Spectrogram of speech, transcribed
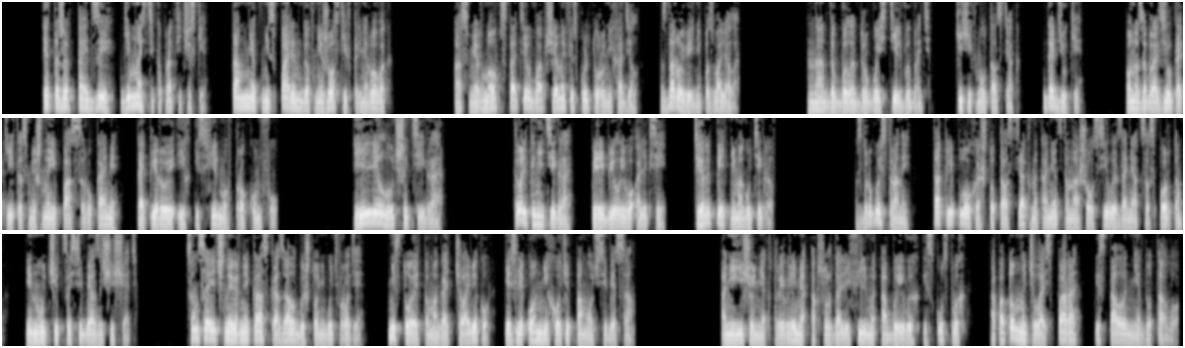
«Это же тайцзи, гимнастика практически. Там нет ни спаррингов, ни жестких тренировок. А Смирнов, кстати, вообще на физкультуру не ходил. Здоровье не позволяло. Надо было другой стиль выбрать, хихикнул толстяк. Гадюки. Он изобразил какие-то смешные пассы руками, копируя их из фильмов про кунг-фу. Или лучше тигра. Только не тигра, перебил его Алексей. Терпеть не могу тигров. С другой стороны, так ли плохо, что толстяк наконец-то нашел силы заняться спортом и научиться себя защищать? Сенсейч наверняка сказал бы что-нибудь вроде «Не стоит помогать человеку, если он не хочет помочь себе сам». Они еще некоторое время обсуждали фильмы о боевых искусствах, а потом началась пара и стало не до того.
